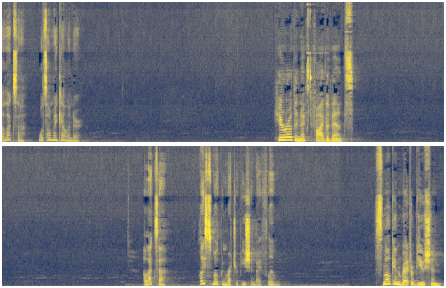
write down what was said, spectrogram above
Alexa, what's on my calendar? Here are the next five events. Alexa, play Smoke and Retribution by Flume. Smoke and Retribution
